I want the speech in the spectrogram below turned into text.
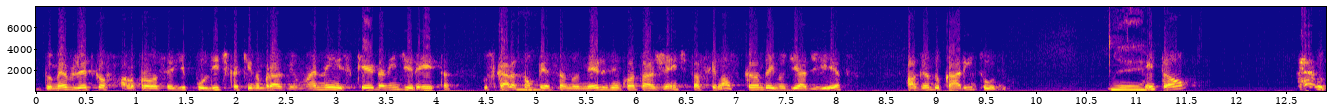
Do mesmo jeito que eu falo pra vocês de política aqui no Brasil, não é nem esquerda nem direita. Os caras estão pensando neles enquanto a gente está se lascando aí no dia a dia, pagando caro em tudo. É. Então,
